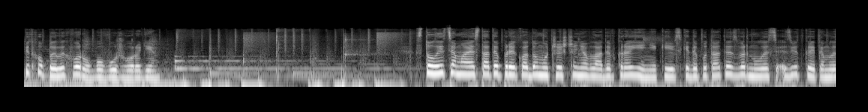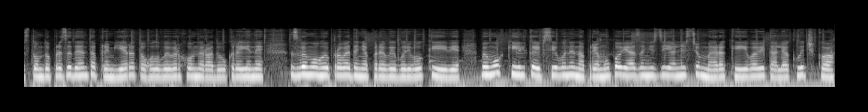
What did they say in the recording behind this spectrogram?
підхопили хворобу в Ужгороді. Столиця має стати прикладом очищення влади в країні. Київські депутати звернулись з відкритим листом до президента, прем'єра та голови Верховної Ради України з вимогою проведення перевиборів у Києві. Вимог кілька, і всі вони напряму пов'язані з діяльністю мера Києва Віталія Кличка.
